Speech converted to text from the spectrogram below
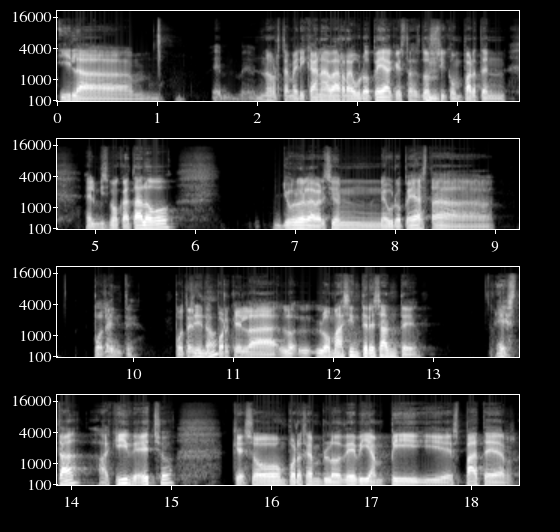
y la mm, norteamericana barra europea, que estas dos Mm. sí comparten el mismo catálogo, yo creo que la versión europea está potente. Potente. Sí, ¿no? Porque la- lo, lo más interesante está aquí, de hecho, que son, por ejemplo, Debian P y Spatter,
